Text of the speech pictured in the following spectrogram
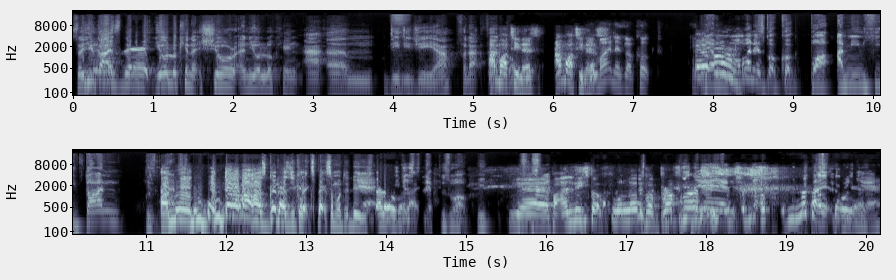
So you Yeah. guys there, you're looking at Shaw and you're looking at um DDG, yeah, for that. I'm third goal. Martinez. I'm Martinez. Martinez got cooked. Yeah, yeah. Martinez got cooked, but I mean, he done his. I mean, he he done about as good as you could expect someone to do. He Yeah, fell he just like, slipped as well. He, Yeah, but at least don't fall over, brother. yeah, if you look at it though, yeah. yeah.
